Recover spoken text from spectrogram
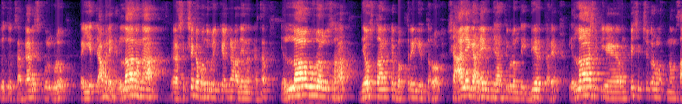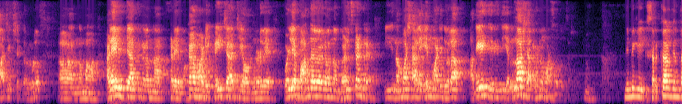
ಇವತ್ತು ಸರ್ಕಾರಿ ಸ್ಕೂಲ್ಗಳು ಕೈ ಎತ್ತಿ, ಆಮೇಲೆ ಎಲ್ಲಾ ನನ್ನ ಶಿಕ್ಷಕ ಬಂಧುಗಳಿಗೆ ಕೇಳ್ಕೊಳ್ಳೋದೇನಂದ್ರೆ ಸರ್ ಎಲ್ಲಾ ಊರಲ್ಲೂ ಸಹ ದೇವಸ್ಥಾನಕ್ಕೆ ಭಕ್ತರು ಹೆಂಗಿರ್ತಾರೋ ಶಾಲೆಗೆ ಹಳೆ ವಿದ್ಯಾರ್ಥಿಗಳು ಅಂತ ಇದ್ದೇ ಇರ್ತಾರೆ. ಎಲ್ಲಾ ಶಿಕ್ ಮುಖ್ಯ ಶಿಕ್ಷಕರು ಮತ್ತು ನಮ್ಮ ಸಹ ಶಿಕ್ಷಕರುಗಳು ನಮ್ಮ ಹಳೆ ವಿದ್ಯಾರ್ಥಿಗಳನ್ನ ಕಡೆ ಮುಖ ಮಾಡಿ, ಕೈ ಚಾಚಿ ಅವ್ರ ನಡುವೆ ಒಳ್ಳೆ ಬಾಂಧವ್ಯಗಳನ್ನ ಬೆಳೆಸ್ಕೊಂಡ್ರೆ ಈ ನಮ್ಮ ಶಾಲೆ ಏನ್ ಮಾಡಿದ್ವಲ್ಲ, ಅದೇ ರೀತಿ ಎಲ್ಲಾ ಶಾಲೆಗಳನ್ನು ಮಾಡ್ಬೋದು. ಸರ್ ನಿಮಗೆ ಈಗ ಸರ್ಕಾರದಿಂದ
